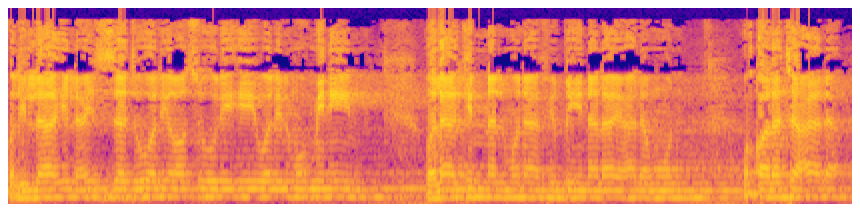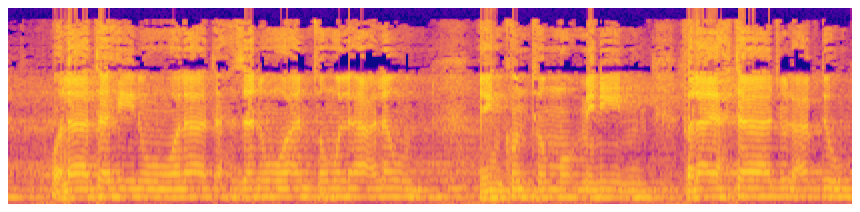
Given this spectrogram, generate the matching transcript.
ولله العزة ولرسوله وللمؤمنين. ولكن المنافقين لا يعلمون. وقال تعالى ولا تهنوا ولا تحزنوا وأنتم الأعلون. إن كنتم مؤمنين فلا يحتاج العبد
